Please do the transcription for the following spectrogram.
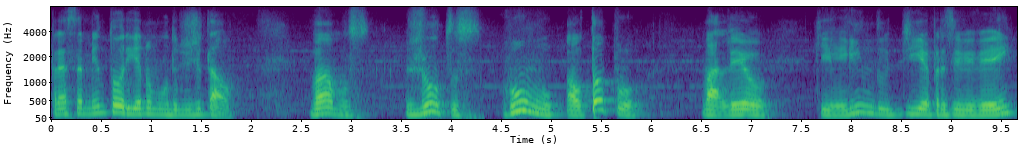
para essa mentoria no mundo digital. Vamos juntos rumo ao topo? Valeu! Que lindo dia para se viver, hein?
